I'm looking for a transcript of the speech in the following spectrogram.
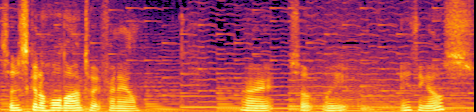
So I'm just gonna hold on to it for now. Alright, so wait. Anything else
